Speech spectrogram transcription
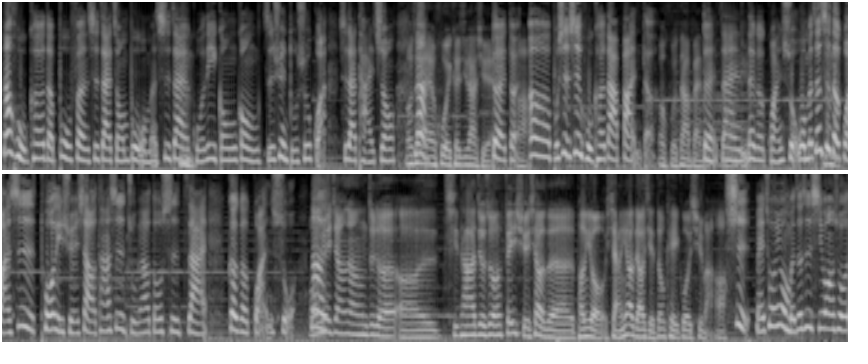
那虎科的部分是在中部，我们是在国立公共资讯图书馆，是在台中。哦，在湖北科技大学。对对，呃，不是，是虎科大办的。哦，虎大办的。对，在那个馆所。我们这次的馆是脱离学校，它是主要都是在各个馆所。那因为这样让这个呃，其他就是说非。学校的朋友想要了解都可以过去嘛啊，是没错，因为我们这是希望说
